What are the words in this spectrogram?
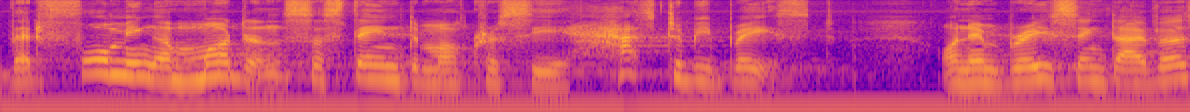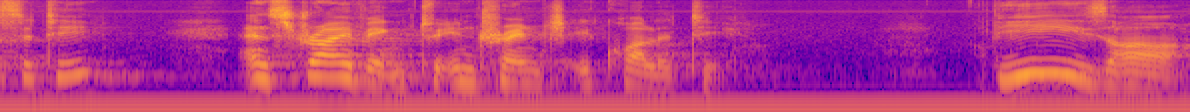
that forming a modern, sustained democracy has to be based on embracing diversity and striving to entrench equality. These are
